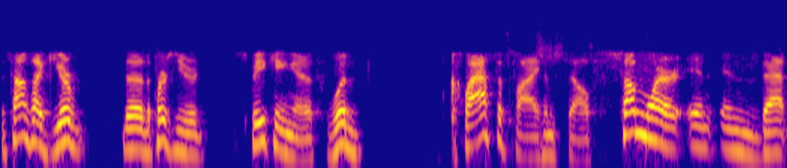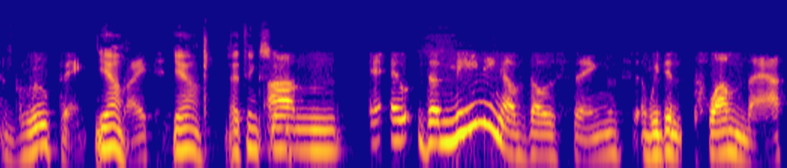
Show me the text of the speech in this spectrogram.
it sounds like you're the the person you're speaking with would classify himself somewhere in in that grouping. Yeah. Right. Yeah. I think so. Um, eh, eh, the meaning of those things, and we didn't plumb that.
